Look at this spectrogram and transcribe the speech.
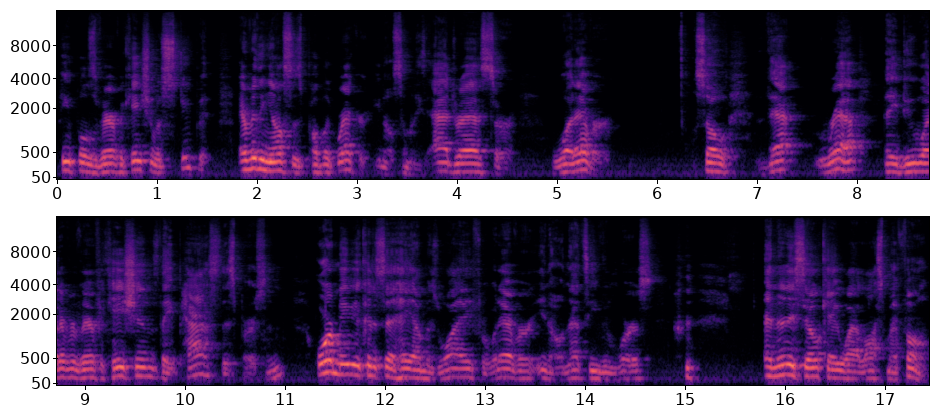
people's verification was stupid. Everything else is public record. You know somebody's address or whatever. So that rep, they do whatever verifications they pass this person, or maybe it could have said, "Hey, I'm his wife" or whatever. You know, and that's even worse. and then they say, "Okay, well, I lost my phone,"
